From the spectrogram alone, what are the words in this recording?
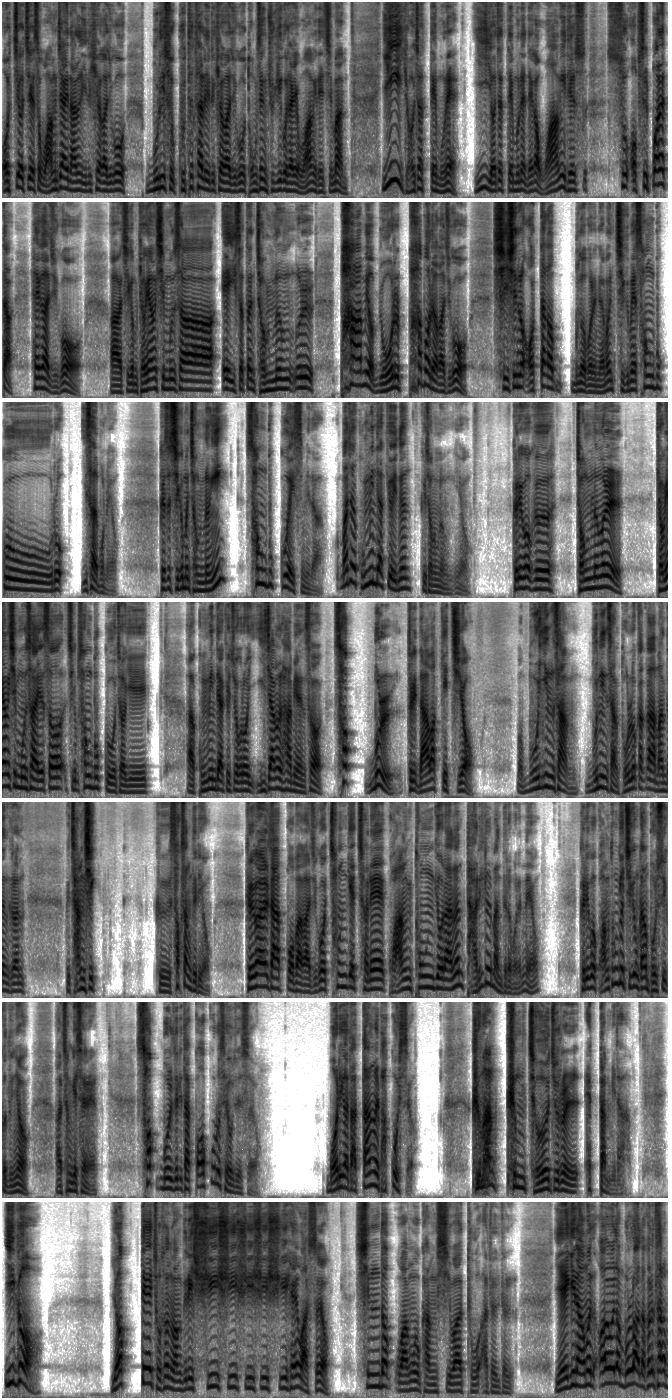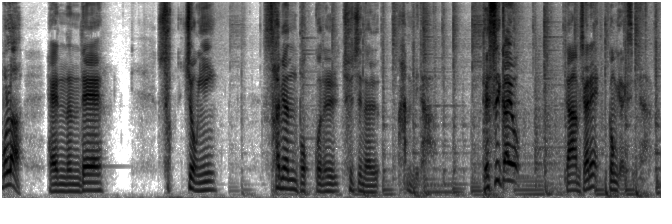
어찌어찌해서 왕자의 난을 일으켜가지고 무리수 구테타를 일으켜가지고 동생 죽이고 자기가 왕이 됐지만 이 여자 때문에 이 여자 때문에 내가 왕이 될수 수 없을 뻔했다 해가지고 아 지금 경향신문사에 있었던 정릉을 파며 묘를 파버려가지고 시신을 어디다가 묻어버렸냐면 지금의 성북구로 이사를 보내요. 그래서 지금은 정릉이 성북구에 있습니다. 맞아요. 국민대학교에 있는 그 정릉이요. 그리고 그 정릉을 경향신문사에서 지금 성북구 저기 아, 국민대학교 쪽으로 이장을 하면서 석물들이 나왔겠지요. 뭐 무인상, 문인상, 돌로 깎아 만든 그런 그 장식 그 석상들이요. 그걸 다 뽑아가지고 청계천에 광통교라는 다리를 만들어 버렸네요. 그리고 광통교 지금 가면 볼 수 있거든요. 아, 청계천에. 석물들이 다 거꾸로 세워져 있어요. 머리가 다 땅을 받고 있어요. 그만큼 저주를 했답니다. 이거 역대 조선 왕들이 쉬쉬쉬쉬쉬 해왔어요. 신덕 왕후 강씨와 두 아들들. 얘기 나오면 어유 나 몰라 나 그런 사람 몰라 했는데 숙종이 사면 복권을 추진을 합니다. 됐을까요? 다음 시간에 공개하겠습니다.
